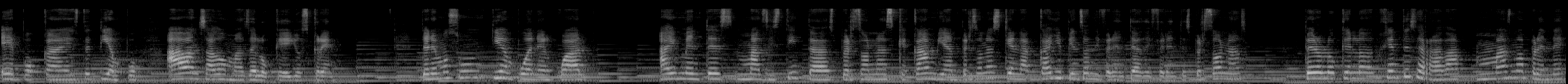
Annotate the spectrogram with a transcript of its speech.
época, este tiempo, ha avanzado más de lo que ellos creen. Tenemos un tiempo en el cual hay mentes más distintas, personas que cambian, personas que en la calle piensan diferente a diferentes personas, pero lo que la gente cerrada más no aprende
